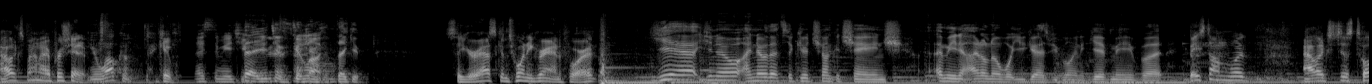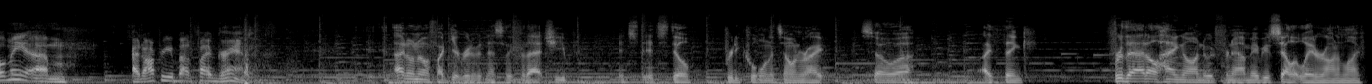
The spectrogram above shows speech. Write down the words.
Alex, man, I appreciate it. You're welcome. Thank you. Nice to meet you. Yeah, you too. Good luck. Thank you. So you're asking 20 grand for it. Yeah, you know, I know that's a good chunk of change. I mean, I don't know what you guys be willing to give me, but Based on what Alex just told me, um, I'd offer you about five grand. I don't know if I'd get rid of it necessarily for that cheap. It's it's still pretty cool in its own right. So uh, I think for that, I'll hang on to it for now. Maybe sell it later on in life.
